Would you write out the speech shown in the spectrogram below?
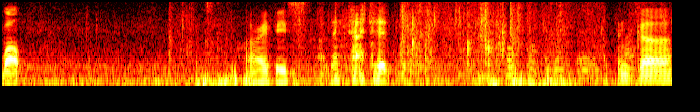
Well, all right, peeps. I think that's it. I think uh,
